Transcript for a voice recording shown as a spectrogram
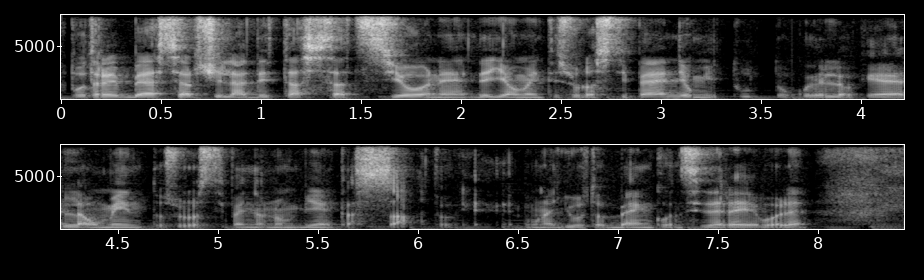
Potrebbe esserci la detassazione degli aumenti sullo stipendio, quindi tutto quello che è l'aumento sullo stipendio non viene tassato, che è un aiuto ben considerevole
